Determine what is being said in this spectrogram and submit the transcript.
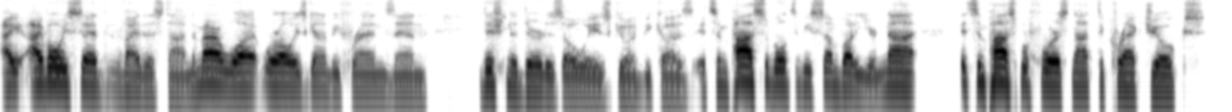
I I've always said by this time, no matter what, we're always going to be friends and dishing the dirt is always good because it's impossible to be somebody you're not. It's impossible for us not to crack jokes.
